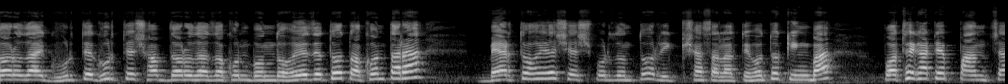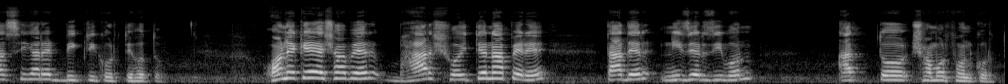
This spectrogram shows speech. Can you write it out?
দরজায় ঘুরতে ঘুরতে সব দরজা যখন বন্ধ হয়ে যেত, তখন তারা ব্যর্থ হয়ে শেষ পর্যন্ত রিক্সা চালাতে হতো কিংবা পথে ঘাটে পাঞ্চা সিগারেট বিক্রি করতে হতো। অনেকে এসবের ভার সইতে না পেরে তাদের নিজের জীবন আত্মসমর্পণ করত।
